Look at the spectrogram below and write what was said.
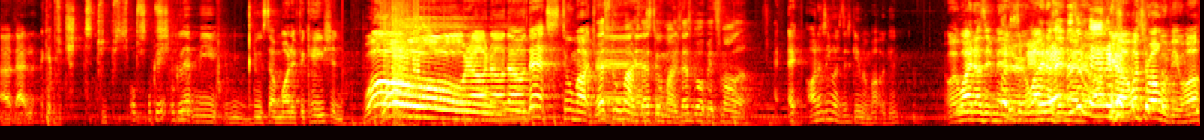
Uh, that, okay. okay, okay. Let me do some modification. Whoa! No, no, no, that's too much. That's too much. That's, too much. Let's go a bit smaller. Eh, honestly, what's this game about again? Why does it matter? does it Why does it matter? matter. Yeah, what's wrong with you, huh?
